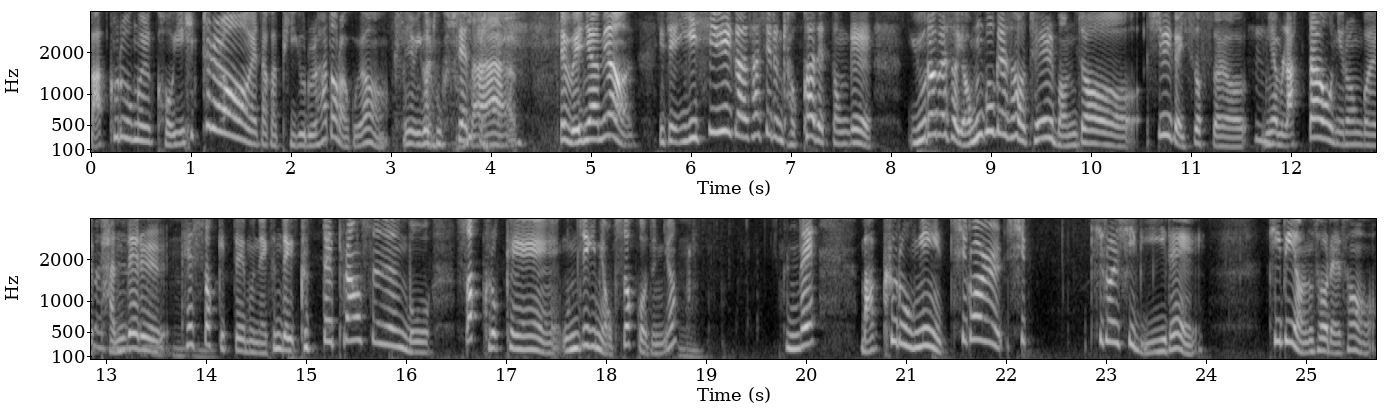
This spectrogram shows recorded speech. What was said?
마크롱을 거의 히틀러에다가 비교를 하더라고요. 왜냐면 이건 독재다. 왜냐면 이제 이 시위가 사실은 격화됐던 게 유럽에서 영국에서 제일 먼저 시위가 있었어요. 왜냐면 락다운 이런 거에 맞아요. 반대를 음, 음, 음. 했었기 때문에. 근데 그때 프랑스는 뭐 썩 그렇게 움직임이 없었거든요. 음. 근데 마크롱이 7월 10 7월 12일에 TV 연설에서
